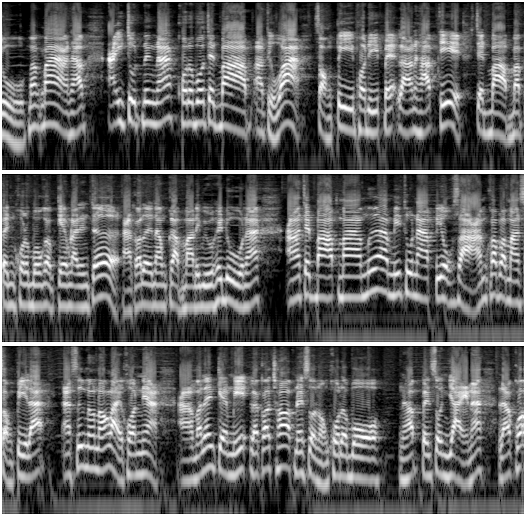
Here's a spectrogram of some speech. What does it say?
อยู่มากๆนะครับอะอีกจุดหนึ่งนะโคโรโบ 7 บาทอะถือว่า 2 ปีพอดีเป๊ะแล้วนะครับที่ 7 บาทมาเป็นโคโรโบกับเกมไรเรนเจอร์อะก็เลยนำกลับมารีวิวให้ดูนะอะ7บาทมาเมื่อมิถุนาปี 63 ก็ประมาณ 2 ปีแล้วอะซึ่งน้องๆหลายคนเนี่ยอะมาเล่นเกมนี้แล้วก็ชอบในส่วนของโคโรโบนะครับเป็นส่วนใหญ่นะ แล้วก็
